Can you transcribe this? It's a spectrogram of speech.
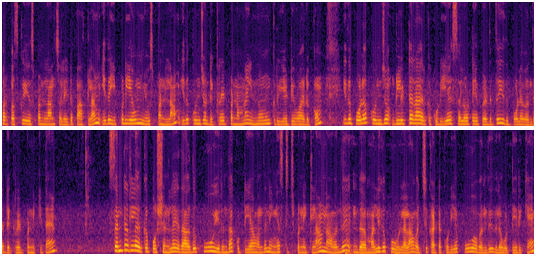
பர்பஸ்க்கு யூஸ் பண்ணலான்னு சொல்லிட்டு பார்க்கலாம். இதை இப்படியும் யூஸ் பண்ணலாம். இது கொஞ்சம் டெக்கரேட் பண்ணோம்னா இன்னமும் க்ரியேட்டிவாக இருக்கும். இது போல் கொஞ்சம் கிளிட்டராக இருக்கக்கூடிய செலோ டேப் எடுத்து இது போல் வந்து டெக்கரேட் பண்ணிக்கிட்டேன். சென்டரில் இருக்க போர்ஷனில் ஏதாவது பூ இருந்தால் குட்டியாக வந்து நீங்கள் ஸ்டிச் பண்ணிக்கலாம். நான் வந்து இந்த மல்லிகைப்பூவிலலாம் வச்சு கட்டக்கூடிய பூவை வந்து இதில் ஒட்டியிருக்கேன்.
